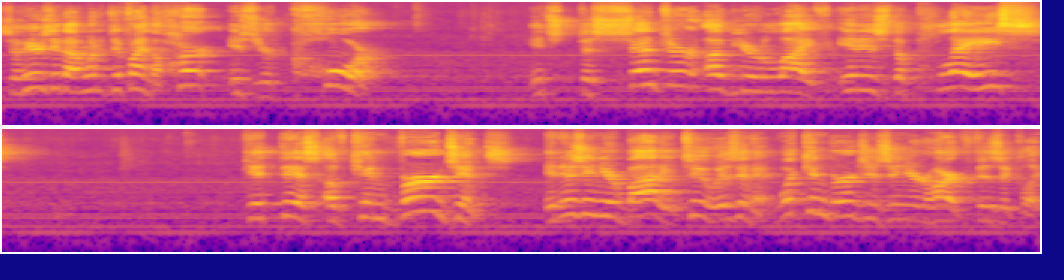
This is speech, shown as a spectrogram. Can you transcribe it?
So here's it. I want to define the heart is your core. It's the center of your life. It is the place, get this, of convergence. It is in your body too, isn't it? What converges in your heart physically?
